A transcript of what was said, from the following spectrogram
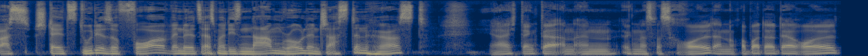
Was stellst du dir so vor, wenn du jetzt erstmal diesen Namen Roland Justin hörst? Ja, ich denke da an ein, irgendwas, was rollt, einen Roboter, der rollt,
